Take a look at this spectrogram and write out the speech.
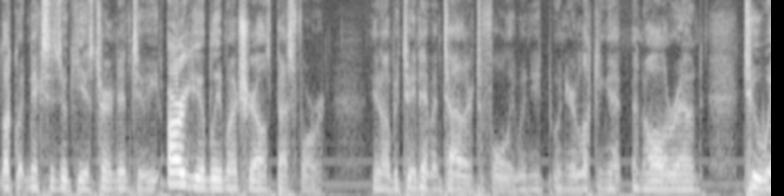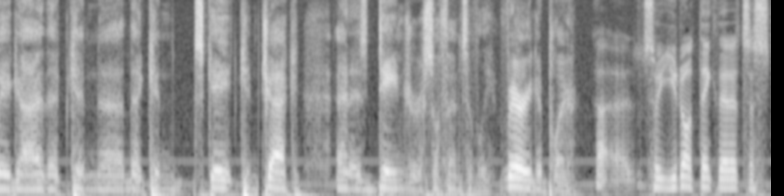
look what Nick Suzuki has turned into. He arguably Montreal's best forward. You know, between him and Tyler Toffoli, when you when you're looking at an all-around two-way guy that can uh, that can skate, can check, and is dangerous offensively. Very good player. Uh, so you don't think that it's a,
